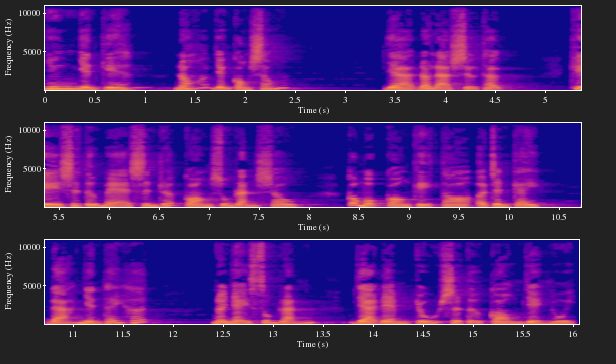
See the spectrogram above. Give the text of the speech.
Nhưng nhìn kia, nó vẫn còn sống. Và đó là sự thật. Khi sư tử mẹ sinh rớt con xuống rãnh sâu, có một con khỉ to ở trên cây đã nhìn thấy hết. Nó nhảy xuống rãnh và đem chú sư tử con về nuôi.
